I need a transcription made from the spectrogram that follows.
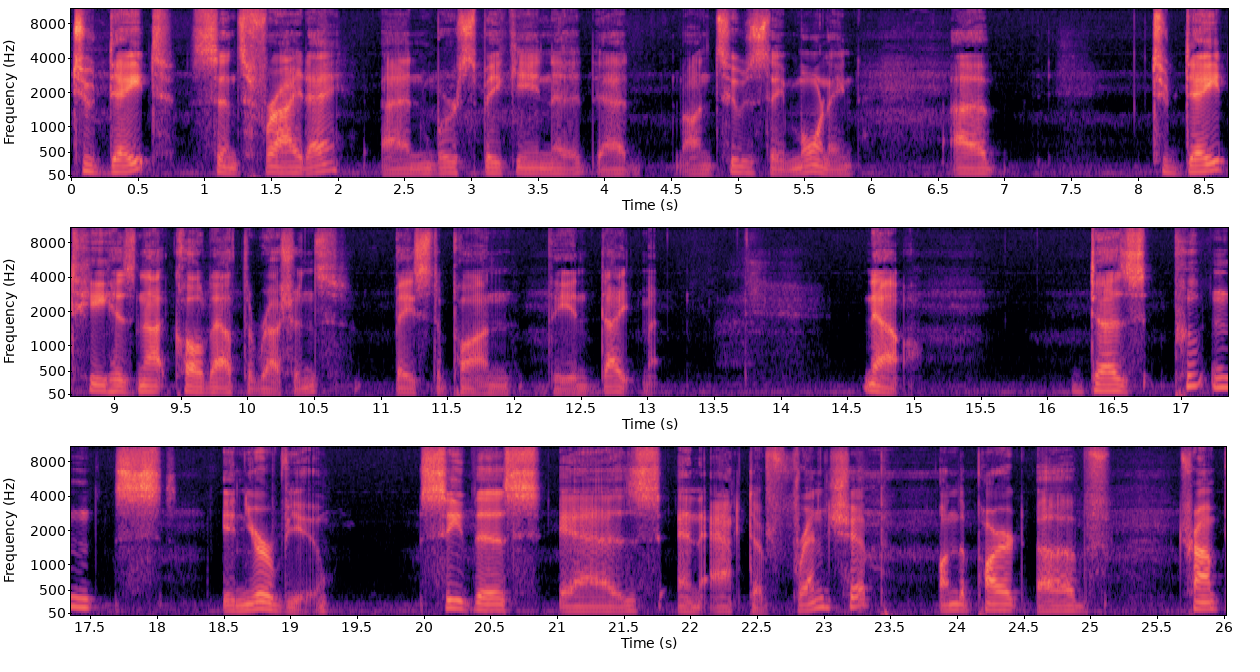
to date, since Friday, and we're speaking at, at on Tuesday morning, uh, to date, he has not called out the Russians based upon the indictment. Now, does Putin, in your view, see this as an act of friendship on the part of Trump,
